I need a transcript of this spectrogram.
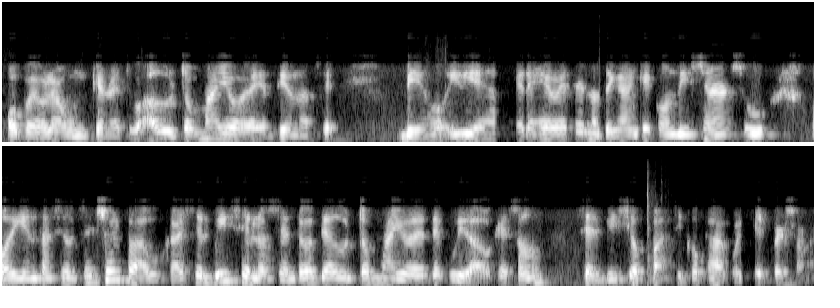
o peor aún, que nuestros adultos mayores, entiéndase, viejos y viejas LGBT no tengan que condicionar su orientación sexual para buscar servicios en los centros de adultos mayores de cuidado, que son servicios básicos para cualquier persona.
